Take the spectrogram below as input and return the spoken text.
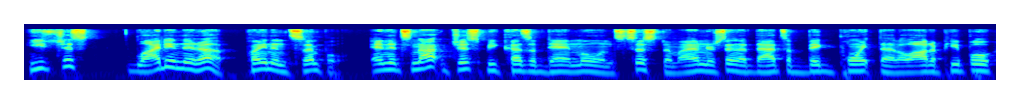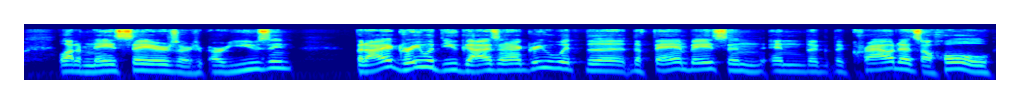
He's just lighting it up, plain and simple. And it's not just because of Dan Mullen's system. I understand that that's a big point that a lot of people, a lot of naysayers are, are using. But I agree with you guys, and I agree with the the fan base and and the the crowd as a whole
